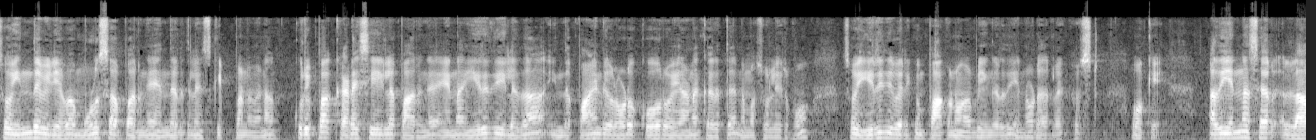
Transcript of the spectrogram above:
ஸோ இந்த வீடியோவை முழுசாக பாருங்கள் எந்த இடத்துலையும் ஸ்கிப் பண்ண வேணாம். குறிப்பாக கடைசியில் பாருங்கள் ஏன்னா இறுதியில் தான் இந்த பாயிண்ட்டுகளோட கோர்வையான கருத்தை நம்ம சொல்லியிருப்போம். ஸோ இறுதி வரைக்கும் பார்க்கணும் அப்படிங்கிறது என்னோடய ரெக்வஸ்ட் ஓகே அது என்ன சார் லா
